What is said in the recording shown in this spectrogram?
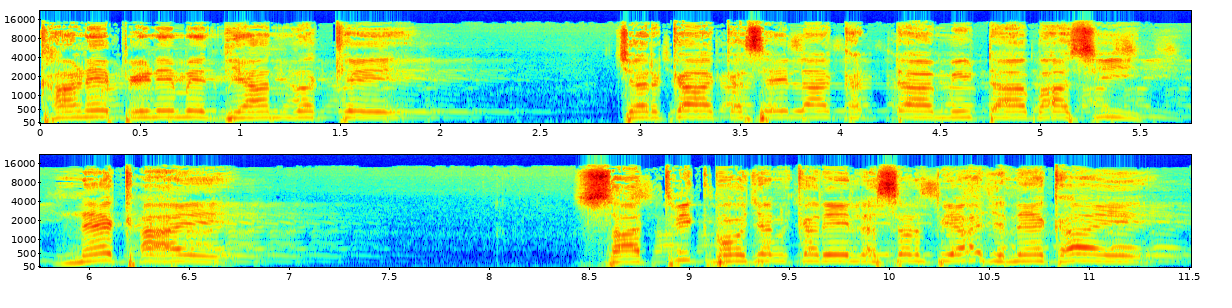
खाने पीने में ध्यान रखे चरका कसेला, खट्टा, मीठा, बासी न खाए, सात्विक भोजन करे लसन प्याज न खाए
